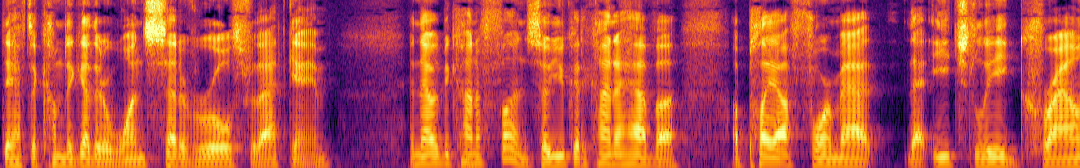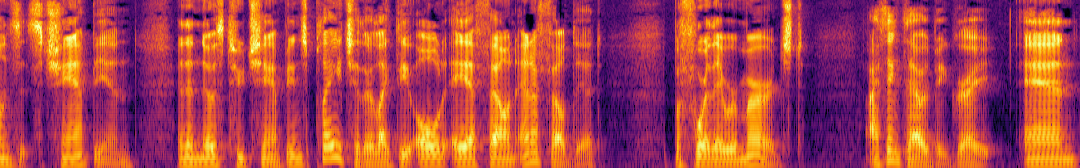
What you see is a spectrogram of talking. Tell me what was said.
They have to come together one set of rules for that game. And that would be kind of fun. So you could kind of have a, a playoff format that each league crowns its champion, and then those two champions play each other like the old AFL and NFL did before they were merged. I think that would be great. And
